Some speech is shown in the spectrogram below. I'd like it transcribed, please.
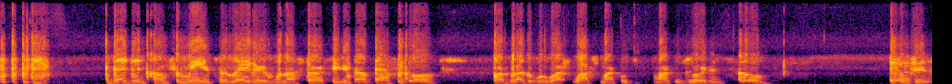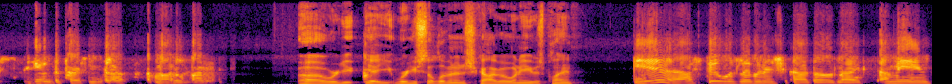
that didn't come for me until later when I started figuring out basketball. My brother would watch Michael Michael Jordan, so it was just he was the person that I modeled my. Uh, were you yeah? Were you still living in Chicago when he was playing? Yeah, I still was living in Chicago. Like, I mean,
